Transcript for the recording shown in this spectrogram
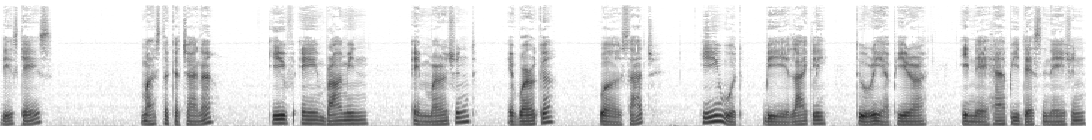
this case? Master Kachana, if a Brahmin, a merchant, a worker were such, he would be likely to reappear in a happy destination,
